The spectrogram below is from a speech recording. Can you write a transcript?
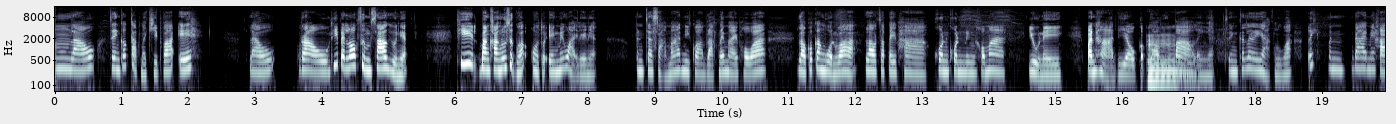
อืมแล้วเจนก็กลับมาคิดว่า เอ๊ะ แล้วเราที่เป็นโรคซึมเศร้าอยู่เนี่ย ที่บางครั้งรู้สึกว่าโอ้ตัวเองไม่ไหวเลยเนี่ย มันจะสามารถมีความรักได้ไหมเพราะว่า เราก็กังวลว่าเราจะไปพาคนคนหนึ่งเขามาอยู่ในปัญหาเดียวกับเราหรือเปล่าอะไรเงี้ยเจนก็เลยอยากรู้ว่า เอ้ย มันได้ไหมคะ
